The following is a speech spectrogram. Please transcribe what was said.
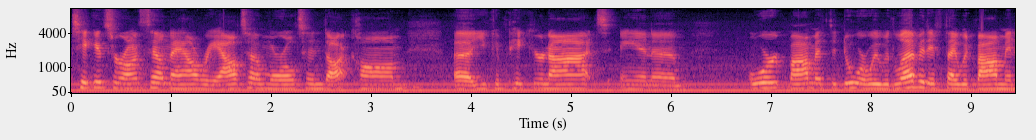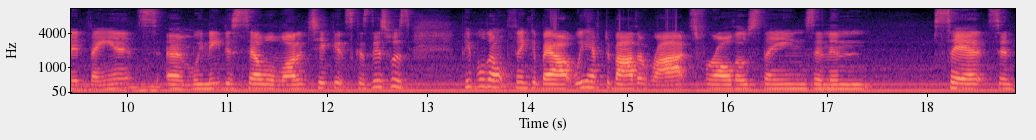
tickets are on sale now. RialtoMorrilton.com. Uh, you can pick your night and um, or buy them at the door. We would love it if they would buy them in advance. Um, we need to sell a lot of tickets because this was people don't think about. We have to buy the rights for all those things, and then sets and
